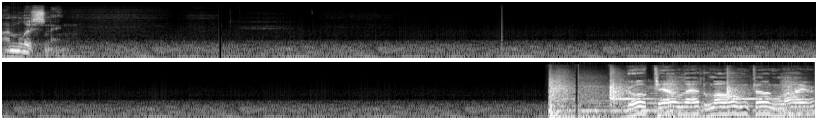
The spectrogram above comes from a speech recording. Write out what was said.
I'm listening. Go tell that long-tongued liar.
